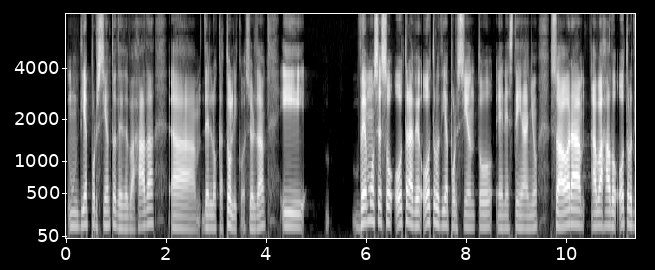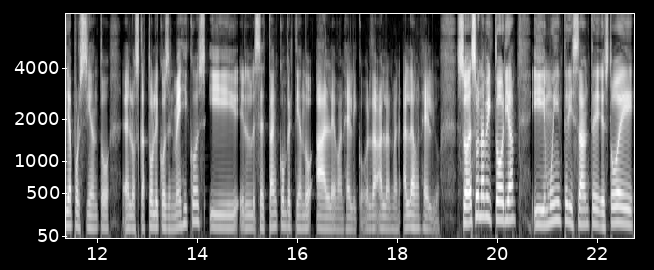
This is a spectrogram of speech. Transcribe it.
un 10% de bajada de los católicos, ¿verdad? Y Vemos eso otra vez, otro 10% en este año. So ahora ha bajado otro 10% en los católicos en México y se están convirtiendo al evangélico, ¿verdad? Al, evangelio. So es una victoria y muy interesante. Estoy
